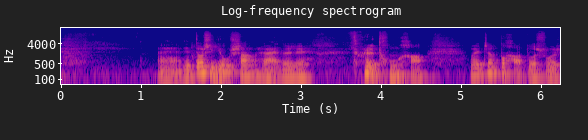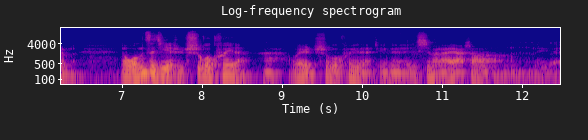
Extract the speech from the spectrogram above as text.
哎，这都是友商是吧？都是 都是同行，我也真不好多说什么。我们自己也是吃过亏的啊，我也是吃过亏的。这个喜马拉雅上，这个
